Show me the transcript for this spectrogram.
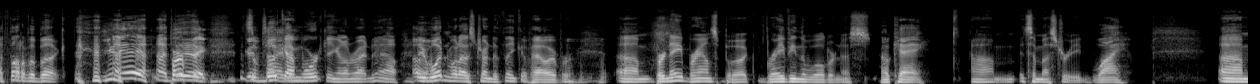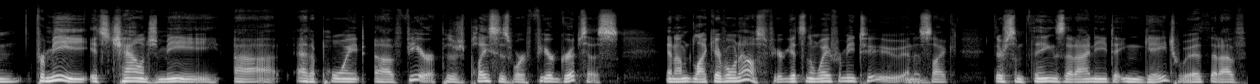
I thought of a book. You did. Perfect. did. It's Good a book I'm working on right now. Oh. It wasn't what I was trying to think of, however. Um, Brene Brown's book, Braving the Wilderness. Okay. Um, it's a must read. Why? Um, for me, it's challenged me uh, at a point of fear because there's places where fear grips us, and I'm like everyone else. Fear gets in the way for me too, and it's like there's some things that I need to engage with that I've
